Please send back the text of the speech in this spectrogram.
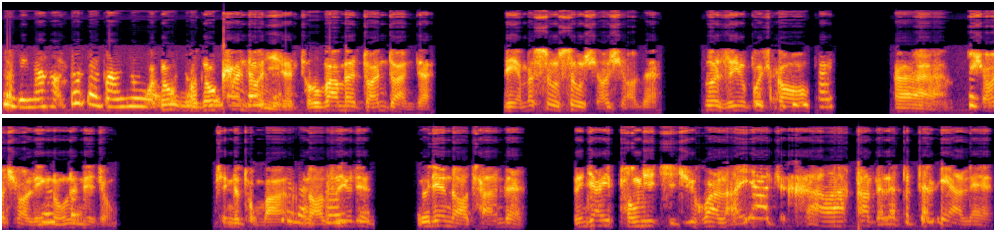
特别的好，都在帮助我。我都我都看到你了，头发嘛短短的，脸嘛瘦瘦小小的，个子又不高，啊，小巧玲珑的那种，听得懂吗是？的脑子有点有点脑残的，人家一捧你几句话了，哎呀，这好啊，好的了不得了嘞，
